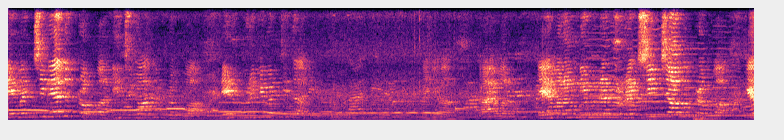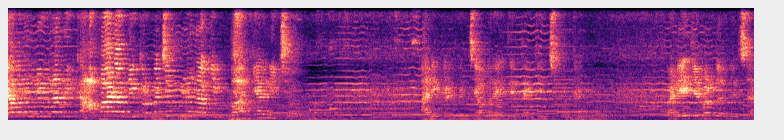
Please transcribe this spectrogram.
ఏ మంచి లేదు ప్రభా. నీచు కాదు ప్రభా. నేను గురికి వంటి దాని అయ్యా కేవలం కేవలం నీవు నన్ను రక్షించావు అని ఇక్కడ గురించి ఎవరైతే తగ్గించుకుంటారు వాడు ఏం చేయబడతారు తెలుసా?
